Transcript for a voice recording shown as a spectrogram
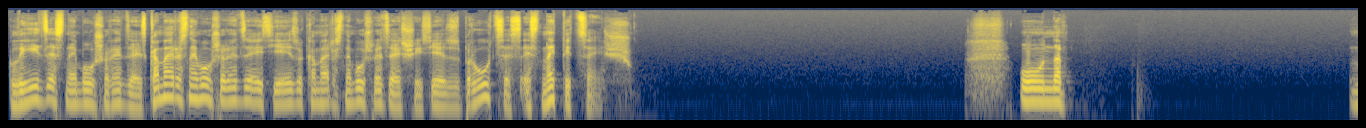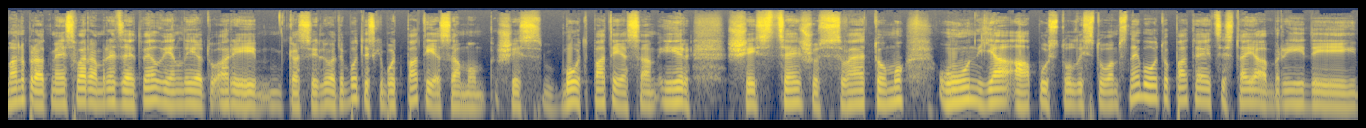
līdz es nebūšu redzējis, kamēr es nebūšu redzējis Jēzu, kamēr es nebūšu redzējis šīs Jēzus brūces, es neticēšu. Un Manuprāt, mēs varam redzēt vēl vienu lietu, arī, kas ir ļoti būtiski būt patiesam, un šis būt patiesam ir šis ceļš uz svētumu, un ja apustulis Toms nebūtu pateicis tajā brīdī,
